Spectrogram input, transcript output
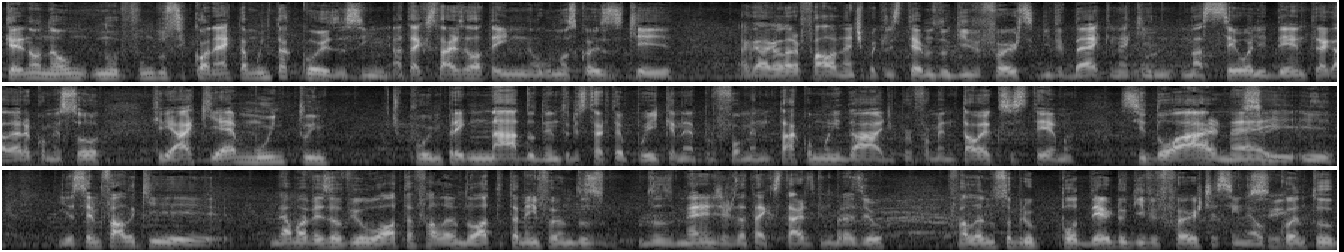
querendo ou não, no fundo se conecta muita coisa, assim. A Techstars, ela tem algumas coisas que a galera fala, né? Tipo aqueles termos do give first, give back, né? Que uhum. nasceu ali dentro e a galera começou a criar, que é muito, tipo, impregnado dentro do Startup Week, né? Por fomentar a comunidade, por fomentar o ecossistema, se doar, né? E, e, e, eu sempre falo que, né? Uma vez eu vi o Otto falando, o Otto também foi um dos, dos managers da Techstars aqui no Brasil, falando sobre o poder do give first, assim, né? Sim. O quanto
